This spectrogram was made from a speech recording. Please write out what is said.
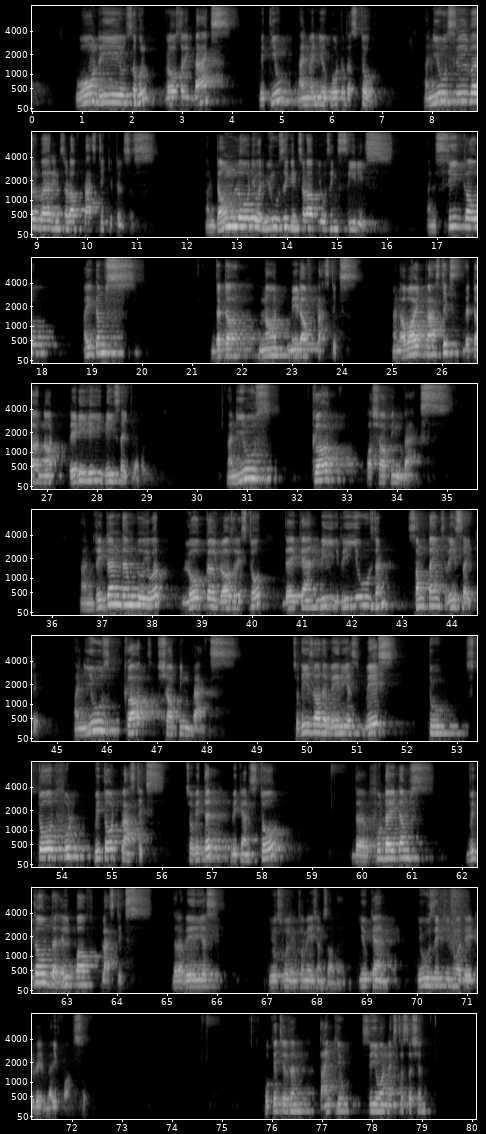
own reusable grocery bags with you and when you go to the store and use silverware instead of plastic utensils and download your music instead of using CDs and seek out items that are not made of plastics and avoid plastics that are not readily recyclable and use cloth for shopping bags and return them to your local grocery store. They can be reused and sometimes recycled and use cloth shopping bags. So these are the various ways to store food without plastics. So with it we can store the food items without the help of plastics. There are various useful informations are there. You can use it in your day-to-day -day life also. Okay children, thank you. See you on next session.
